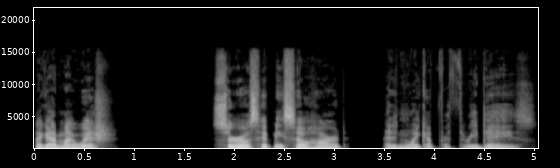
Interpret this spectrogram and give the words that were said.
I got my wish. Suros hit me so hard, I didn't wake up for three days.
